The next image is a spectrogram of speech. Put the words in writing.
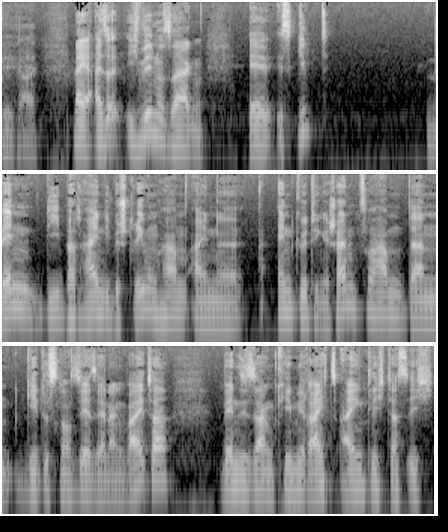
egal. Naja, also ich will nur sagen, äh, es gibt wenn die Parteien die Bestrebung haben, eine endgültige Entscheidung zu haben, dann geht es noch sehr, sehr lang weiter. Wenn sie sagen, okay, mir reicht es eigentlich, dass ich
